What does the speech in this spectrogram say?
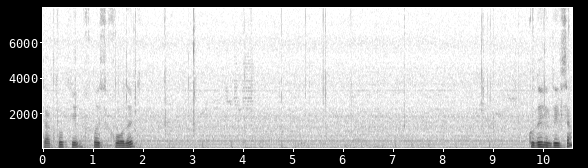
Так, тут є хтось ходить. Куди він дився?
